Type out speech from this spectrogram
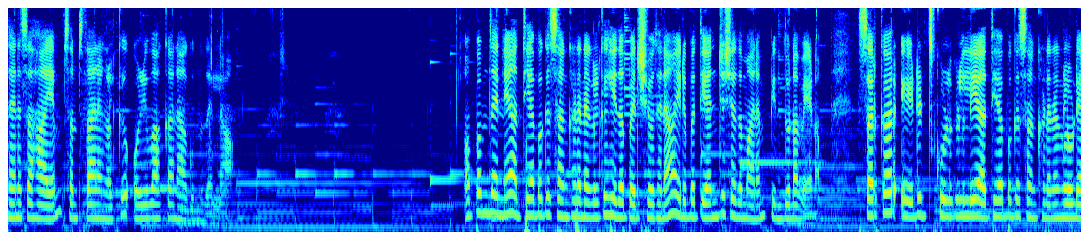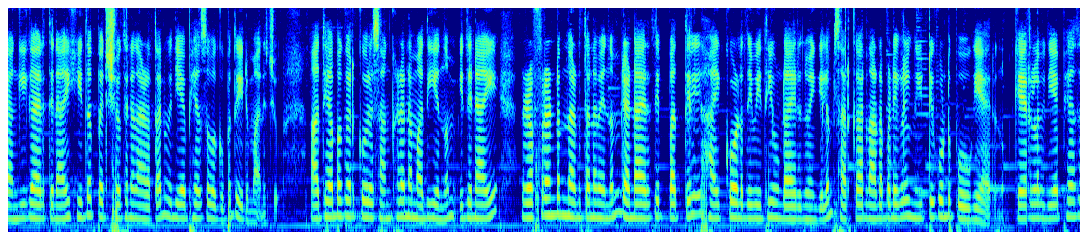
ധനസഹായം സംസ്ഥാനങ്ങൾക്ക് ഒഴിവാക്കാനാകുന്നതല്ല. ഒപ്പം തന്നെ അധ്യാപക സംഘടനകൾക്ക് ഹിതപരിശോധന ഇരുപത്തിയഞ്ച് ശതമാനം പിന്തുണ വേണം. സർക്കാർ എയ്ഡഡ് സ്കൂളുകളിലെ അധ്യാപക സംഘടനകളുടെ അംഗീകാരത്തിനായി ഹിതപരിശോധന നടത്താൻ വിദ്യാഭ്യാസ വകുപ്പ് തീരുമാനിച്ചു. അധ്യാപകർക്ക് ഒരു സംഘടന മതിയെന്നും ഇതിനായി റഫറണ്ടം നടത്തണമെന്നും രണ്ടായിരത്തി പത്തിൽ ഹൈക്കോടതി വിധി ഉണ്ടായിരുന്നുവെങ്കിലും സർക്കാർ നടപടികൾ നീട്ടിക്കൊണ്ടു പോവുകയായിരുന്നു കേരള വിദ്യാഭ്യാസ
